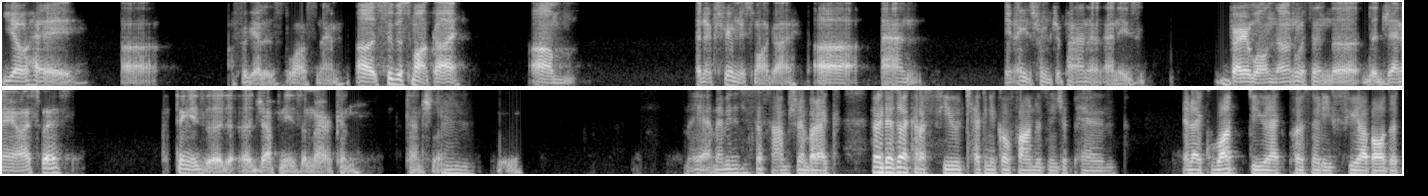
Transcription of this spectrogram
Yohei. Uh, I forget his last name. Uh, super smart guy, um, an extremely smart guy. Uh, and you know he's from Japan and, and he's very well known within the the Gen AI space. I think he's a, a Japanese American potentially. Mm. Yeah, maybe this is an assumption, but like, like there's like kind of few technical founders in Japan. And like, what do you like personally feel about the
